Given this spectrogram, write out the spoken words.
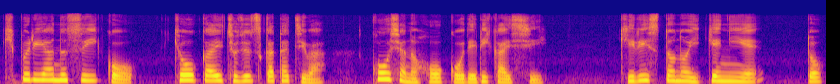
キプリアヌス以降教会著述家たちは後者の方向で理解しキリストの生贄と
